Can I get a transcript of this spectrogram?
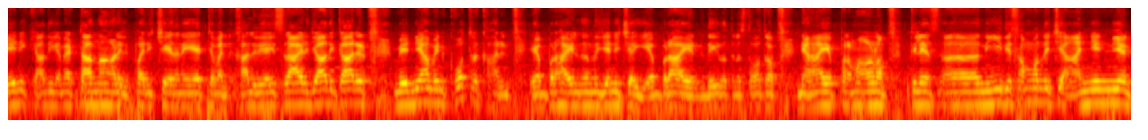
എനിക്കധികം എട്ടാം നാളിൽ പരിച്ഛേദനയേറ്റവൻ. ഹലിയ ഇസ്രായേൽ ജാതിക്കാരൻ ബെന്യാമിൻ ഗോത്രക്കാരൻ എബ്രായിൽ നിന്ന് ജനിച്ച എബ്രായൻ. ദൈവത്തിന് സ്തോത്രം. ന്യായപ്രമാണത്തിലെ നീതി സംബന്ധിച്ച് അന്യന്യൻ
